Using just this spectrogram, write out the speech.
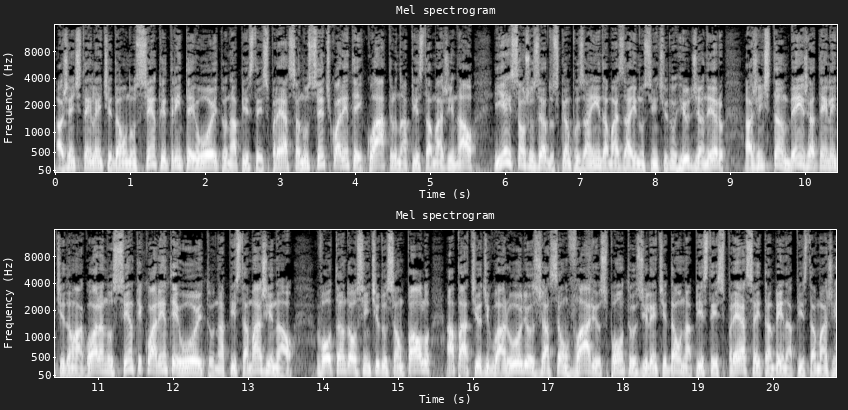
a gente tem lentidão no 138 na pista expressa, no 144 na pista marginal e em São José dos Campos ainda, mas aí no sentido Rio de Janeiro, a gente também já tem lentidão agora no 148 na pista marginal. Voltando ao sentido São Paulo, a partir de Guarulhos já são vários pontos de lentidão na pista expressa e também na pista marginal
